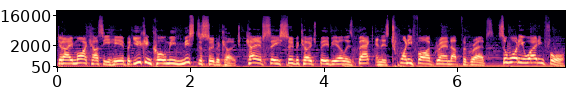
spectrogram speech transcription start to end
G'day, Mike Hussey here, but you can call me Mr. Supercoach. KFC Supercoach BBL is back and there's 25 grand up for grabs. So what are you waiting for?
